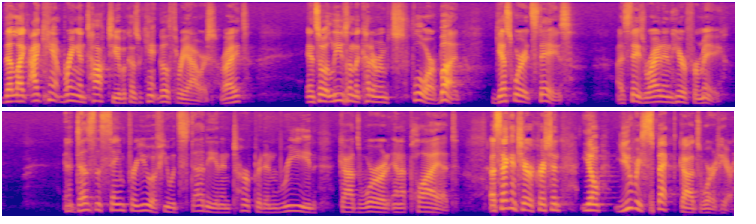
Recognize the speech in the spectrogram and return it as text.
that, like, I can't bring and talk to you because we can't go three hours, right? And so it leaves on the cutting room floor. But guess where it stays? It stays right in here for me. And it does the same for you if you would study and interpret and read God's word and apply it. A second chair Christian, you know, you respect God's word here.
